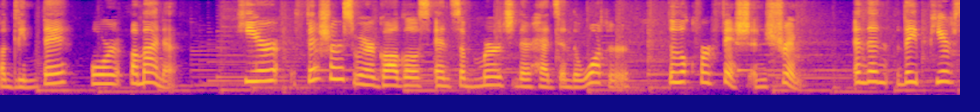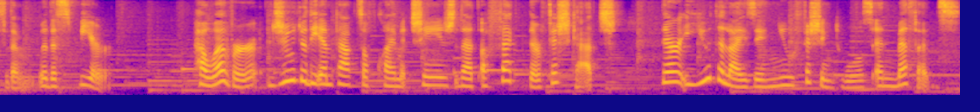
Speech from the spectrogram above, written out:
paglinte or pamana. Here, fishers wear goggles and submerge their heads in the water to look for fish and shrimp, and then they pierce them with a spear. However, due to the impacts of climate change that affect their fish catch, they're utilizing new fishing tools and methods.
